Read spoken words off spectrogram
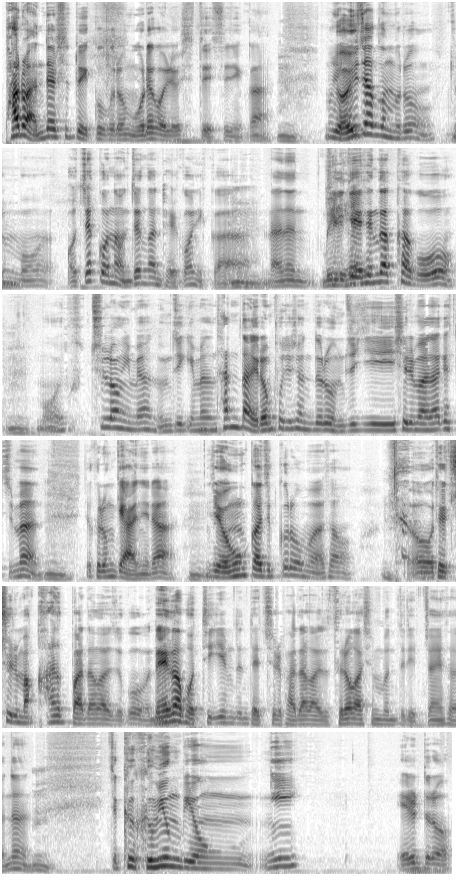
바로 안 될 수도 있고 그럼 오래 걸릴 수도 있으니까 음, 뭐 여유 자금으로 좀 뭐 어쨌거나 언젠간 될 거니까 음. 나는 무리해? 길게 생각하고 음, 뭐 출렁이면 움직이면 한다 이런 포지션들로 움직이실만 하겠지만 음, 이제 그런 게 아니라 음. 이제 영혼까지 끌어모아서 어, 대출을 막 가득 받아가지고 내가 버티기 힘든 대출을 받아가지고 들어가신 분들 입장에서는 음, 이제 그 금융 비용이 예를 들어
